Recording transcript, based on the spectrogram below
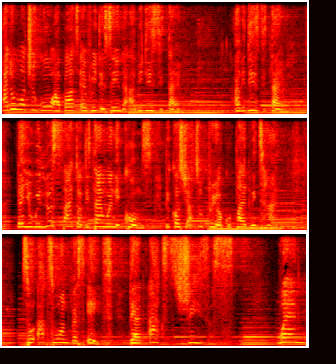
I don't want you to go about every day saying that Abi this is the time. Abi this is the time. Then you will lose sight of the time when it comes because you are too preoccupied with time. So Acts 1 verse 8, they had asked Jesus, when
